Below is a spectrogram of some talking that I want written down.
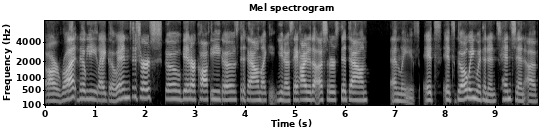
our rut that we like go into church, go get our coffee, go sit down, like you know, say hi to the ushers, sit down, and leave. It's it's going with an intention of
